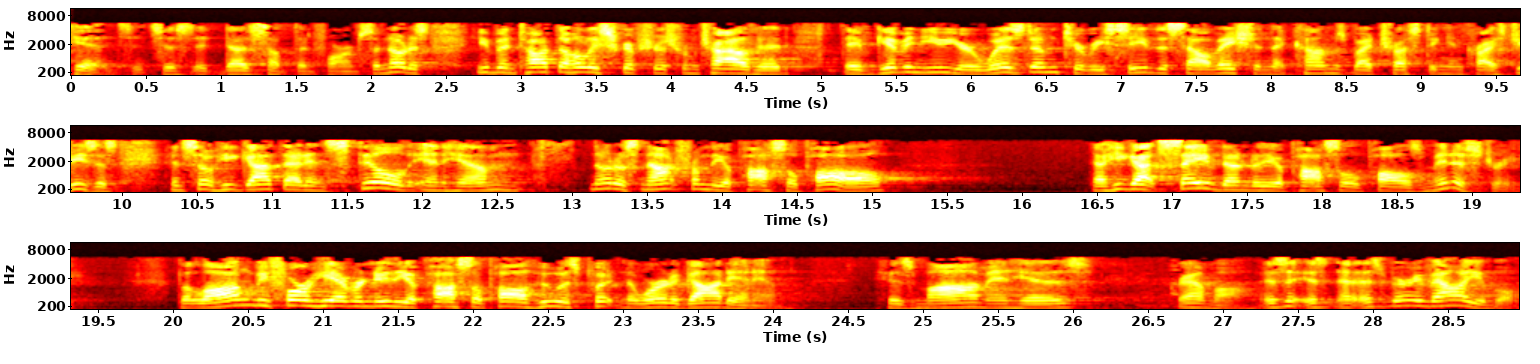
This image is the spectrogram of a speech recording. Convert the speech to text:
kids. It's just it does something for them. So notice you've been taught the Holy Scriptures from childhood. They've given you your wisdom to receive the salvation that comes by trusting in Christ Jesus. And so he got that instilled in him. Notice not from the Apostle Paul now, he got saved under the Apostle Paul's ministry. But long before he ever knew the Apostle Paul, who was putting the Word of God in him? His mom and his grandma. Isn't, isn't that, that's very valuable.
